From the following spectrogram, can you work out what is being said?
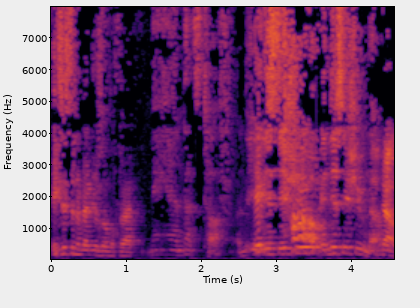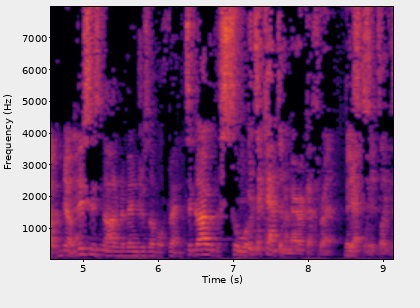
Is this an Avengers level threat? Man, that's tough. In It's this tough. issue, in this issue, no. No, no, this is not an Avengers level threat. It's a guy with a sword. It's a Captain America threat. Basically, Yes. it's like a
